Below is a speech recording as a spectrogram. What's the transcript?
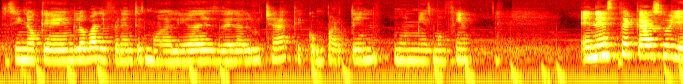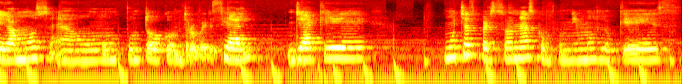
sino que engloba diferentes modalidades de la lucha que comparten un mismo fin. En este caso llegamos a un punto controversial, ya que muchas personas confundimos lo que es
